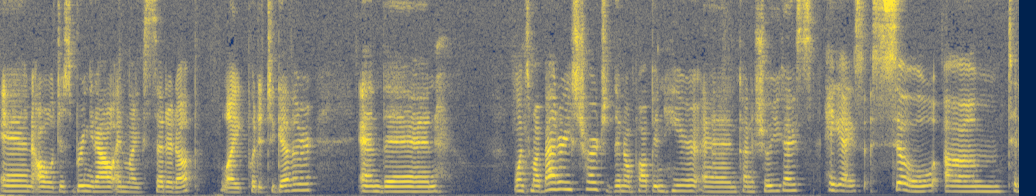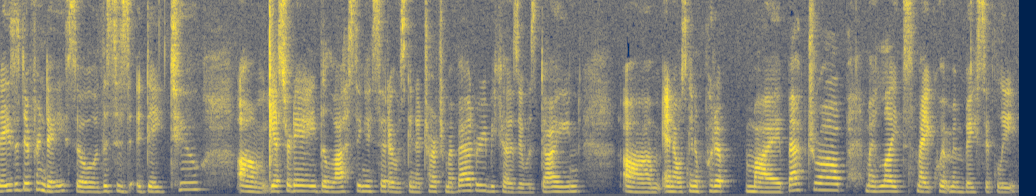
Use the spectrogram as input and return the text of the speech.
and I'll just bring it out and like set it up, like put it together and then once my battery's charged then I'll pop in here and kind of show you guys. Hey guys. So um today's a different day. So this is day two. Um yesterday the last thing I said I was gonna charge my battery because it was dying. Um and I was gonna put up my backdrop my lights my equipment basically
